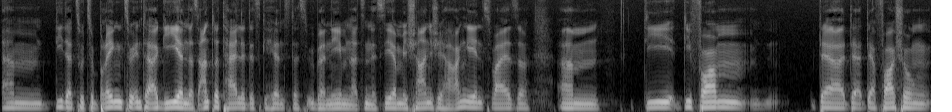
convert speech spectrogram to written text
ähm, die dazu zu bringen, zu interagieren, dass andere Teile des Gehirns das übernehmen. Also eine sehr mechanische Herangehensweise. Ähm, die, die Form der, der, der Forschung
